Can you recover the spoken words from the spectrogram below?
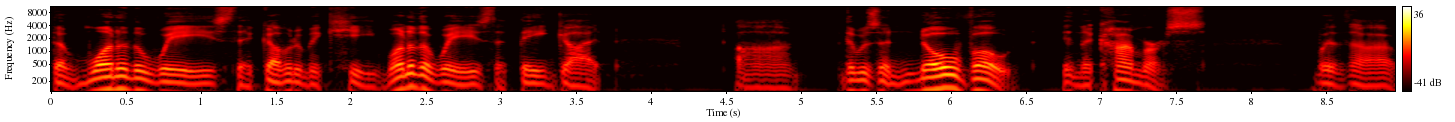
that one of the ways that Governor McKee, one of the ways that they got, uh, there was a no vote in the commerce with uh,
